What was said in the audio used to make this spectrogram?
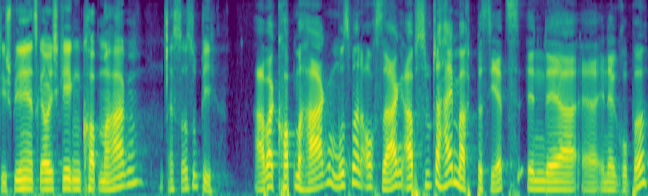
Die spielen jetzt, glaube ich, gegen Kopenhagen. Ist doch supi. Aber Kopenhagen, muss man auch sagen, absolute Heimmacht bis jetzt in der, äh, in der Gruppe.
